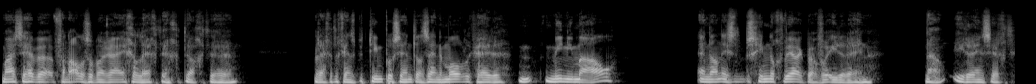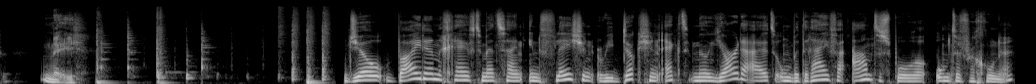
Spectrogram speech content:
Maar ze hebben van alles op een rij gelegd en gedacht, uh, we leggen de grens bij 10%, dan zijn de mogelijkheden minimaal. En dan is het misschien nog werkbaar voor iedereen. Nou, iedereen zegt nee. Joe Biden geeft met zijn Inflation Reduction Act miljarden uit om bedrijven aan te sporen om te vergroenen.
